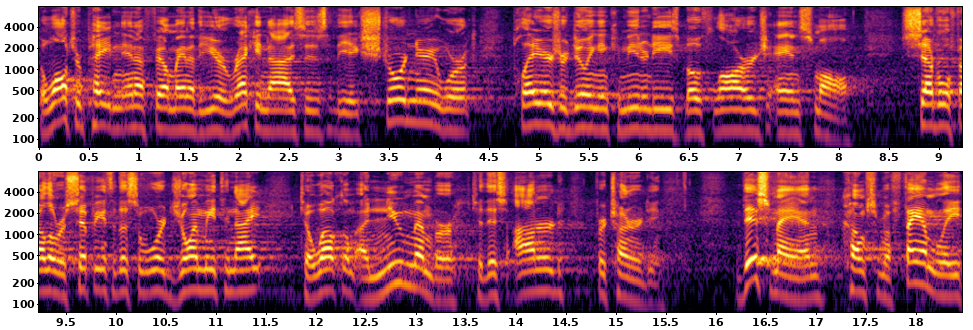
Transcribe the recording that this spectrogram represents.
The Walter Payton NFL Man of the Year recognizes the extraordinary work players are doing in communities both large and small. Several fellow recipients of this award join me tonight to welcome a new member to this honored fraternity. This man comes from a family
